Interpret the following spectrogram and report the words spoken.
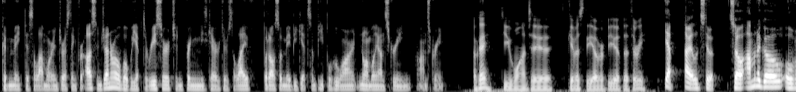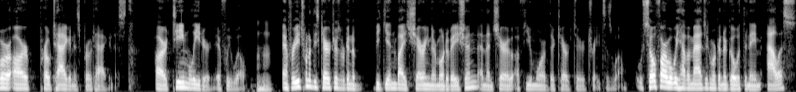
could make this a lot more interesting for us in general what we have to research and bringing these characters to life, but also maybe get some people who aren't normally on screen on screen. Okay. Do you want to give us the overview of the 3? Yep. All right, let's do it. So I'm going to go over our protagonist, protagonist, our team leader, if we will. Mhm. And for each one of these characters, we're going to begin by sharing their motivation and then share a few more of their character traits as well. So far, what we have imagined, we're going to go with the name Alice.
